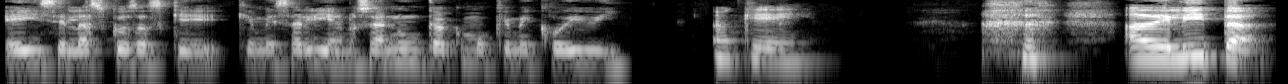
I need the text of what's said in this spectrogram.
e hice las cosas que, que, me salían, o sea, nunca como que me cohibí. Ok. Adelita,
